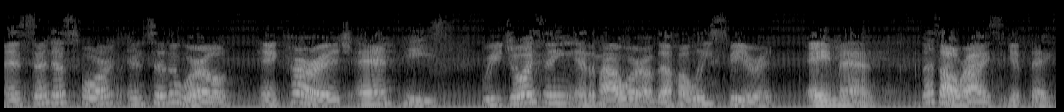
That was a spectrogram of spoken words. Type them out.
and send us forth into the world in courage and peace, rejoicing in the power of the Holy Spirit. Amen. Let's all rise to give thanks.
